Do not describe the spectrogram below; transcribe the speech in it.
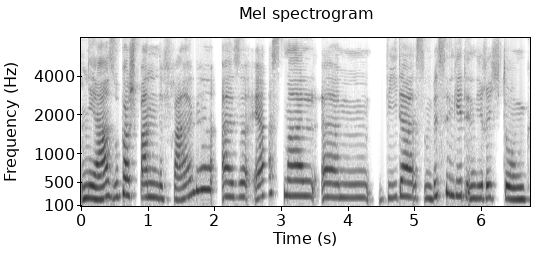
Ja, super spannende Frage. Also erstmal ähm, wieder, es ein bisschen geht in die Richtung,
